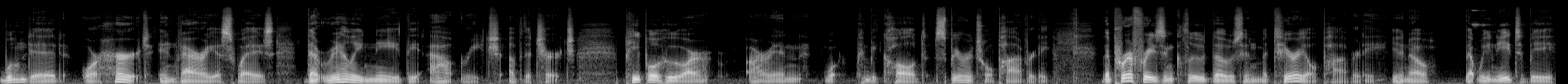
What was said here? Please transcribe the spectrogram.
wounded or hurt in various ways that really need the outreach of the church. People who are are in what can be called spiritual poverty. The peripheries include those in material poverty, you know, that we need to be,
